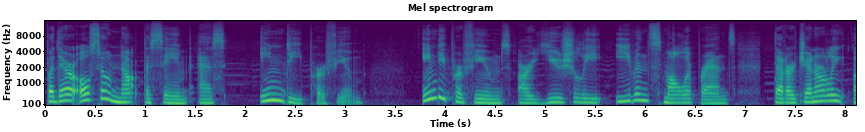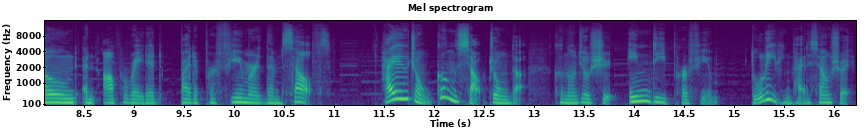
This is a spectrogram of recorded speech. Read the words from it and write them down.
But they're also not the same as indie perfume. Indie perfumes are usually even smaller brands that are generally owned and operated by the perfumer themselves. 还有一种更小众的，可能就是 indie perfume，独立品牌的香水，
